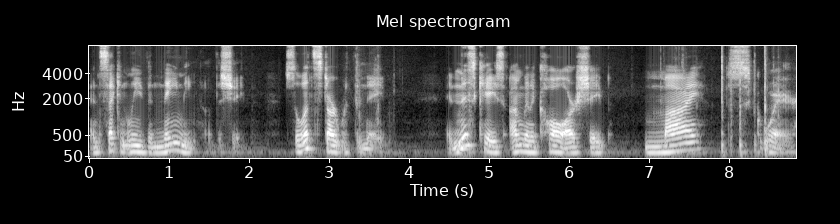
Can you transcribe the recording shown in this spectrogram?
and secondly, the naming of the shape. So let's start with the name. In this case, I'm going to call our shape my square.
